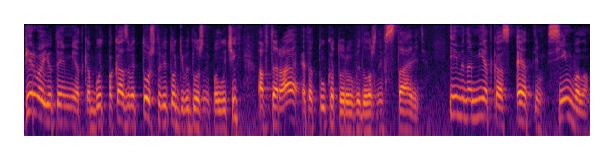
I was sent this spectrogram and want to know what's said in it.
Первая UTM-метка будет показывать то, что в итоге вы должны получить, а вторая – это ту, которую вы должны вставить. Именно метка с этим символом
